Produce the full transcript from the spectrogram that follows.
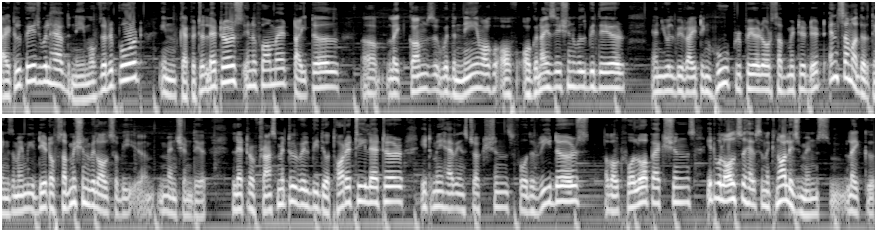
Title page will have the name of the report in capital letters in a format title uh, like comes with the name of, of organization will be there and you will be writing who prepared or submitted it and some other things. Maybe date of submission will also be uh, mentioned there. Letter of transmittal will be the authority letter. It may have instructions for the readers about follow up actions. It will also have some acknowledgments like uh,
